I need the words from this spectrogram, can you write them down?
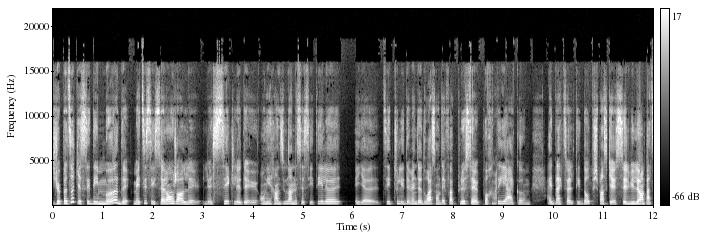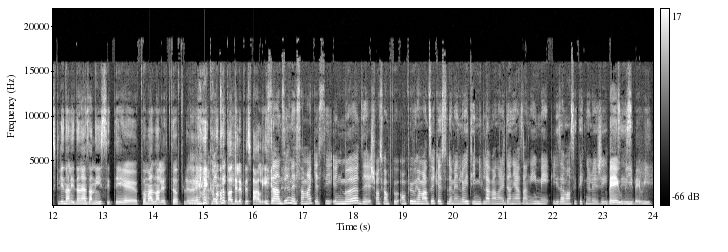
Je veux pas dire que c'est des modes, mais tu sais, c'est selon genre le, le, cycle de on est rendu où dans notre société, là il y a, tous les domaines de droit sont des fois plus euh, portés à comme être d'actualité d'autres. Puis je pense que celui-là, en particulier dans les dernières années, c'était euh, pas mal dans le top qu'on entendait le plus parler. Sans dire nécessairement que c'est une mode, je pense qu'on peut, on peut vraiment dire que ce domaine-là a été mis de l'avant dans les dernières années, mais les avancées technologiques. Ben oui, ben oui.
